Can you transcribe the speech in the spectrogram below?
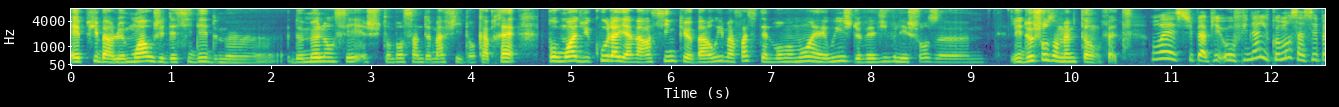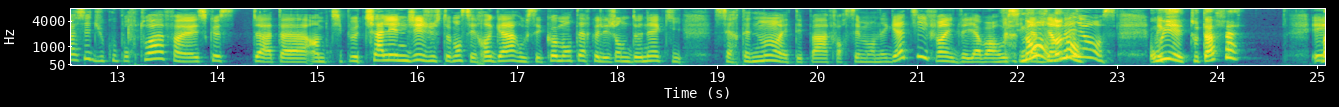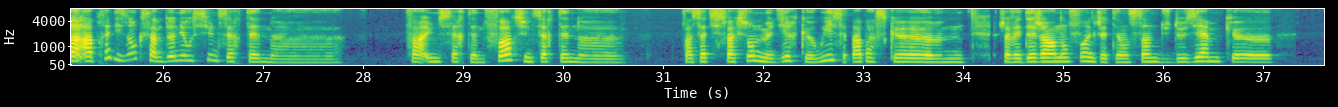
Et puis, ben, le mois où j'ai décidé de me, de me lancer, je suis tombée enceinte de ma fille. Donc après, pour moi, du coup, là, il y avait un signe que, ben oui, ma foi, c'était le bon moment. Et oui, je devais vivre les choses, euh, les deux choses en même temps, en fait. Ouais, super. Puis au final, comment ça s'est passé, du coup, pour toi? Enfin, Est-ce que tu as, un petit peu challengé, justement, ces regards ou ces commentaires que les gens te donnaient qui, certainement, n'étaient pas forcément négatifs hein? Il devait y avoir aussi de la bienveillance. Non, non. Oui, tout à fait. Et... Bah, après, disons que ça me donnait aussi une certaine... Euh, enfin une certaine force, une certaine, satisfaction de me dire que oui, c'est pas parce que j'avais déjà un enfant et que j'étais enceinte du deuxième que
